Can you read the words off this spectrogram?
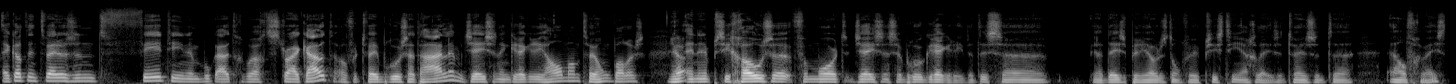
Ik had in 2014 een boek uitgebracht, Strike Out, over twee broers uit Haarlem, Jason en Gregory Halman, twee honkballers. Ja, En in psychose vermoord Jason zijn broer Gregory. Dat is, eh, ja, deze periode is ongeveer precies tien jaar geleden, 2011 geweest.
